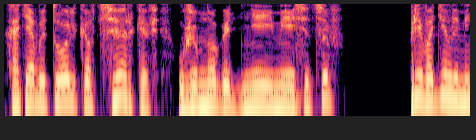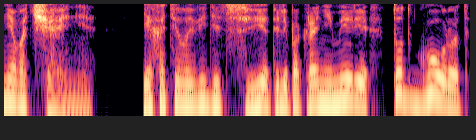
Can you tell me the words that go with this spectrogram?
хотя бы только в церковь уже много дней и месяцев приводило меня в отчаяние. Я хотела видеть свет или, по крайней мере, тот город,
